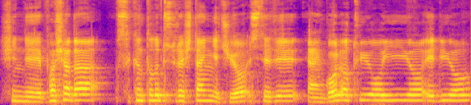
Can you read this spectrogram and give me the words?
Şimdi Paşa da sıkıntılı bir süreçten geçiyor. İstediği yani gol atıyor, yiyor, ediyor.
